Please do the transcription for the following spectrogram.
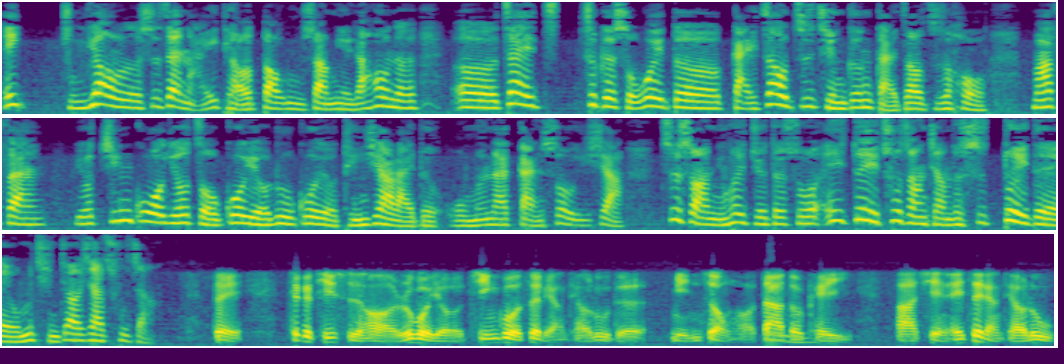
诶，主要的是在哪一条道路上面？然后呢，呃，在这个所谓的改造之前跟改造之后，麻烦。有经过、有走过、有路过、有停下来的，我们来感受一下。至少你会觉得说，哎，对，处长讲的是对的。我们请教一下处长。对，这个其实哈，如果有经过这两条路的民众哈，大家都可以发现，哎、这两条路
